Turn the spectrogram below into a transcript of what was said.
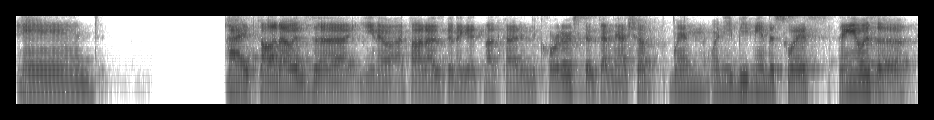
and I thought I was, uh, you know, I thought I was gonna get knocked out in the quarters because that matchup when when he beat me in the Swiss, I think it was a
